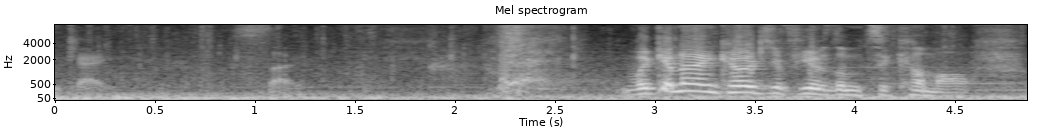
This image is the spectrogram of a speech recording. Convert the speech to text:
Okay, so we're gonna encourage a few of them to come off.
